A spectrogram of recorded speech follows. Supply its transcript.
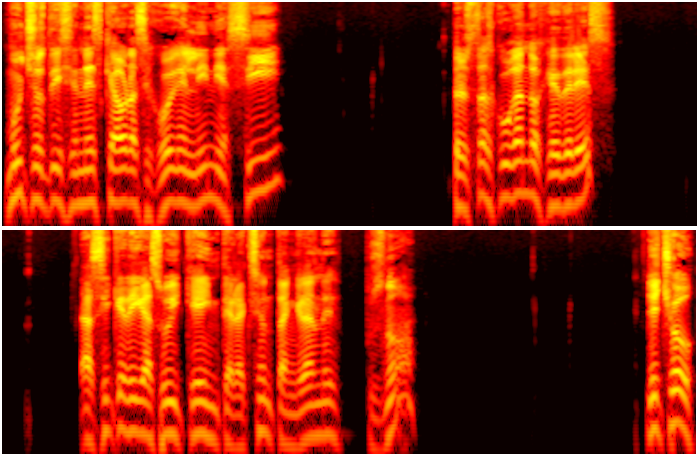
Muchos dicen es que ahora se juega en línea. Sí, pero estás jugando ajedrez. Así que digas, uy, qué interacción tan grande. Pues no. De hecho,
